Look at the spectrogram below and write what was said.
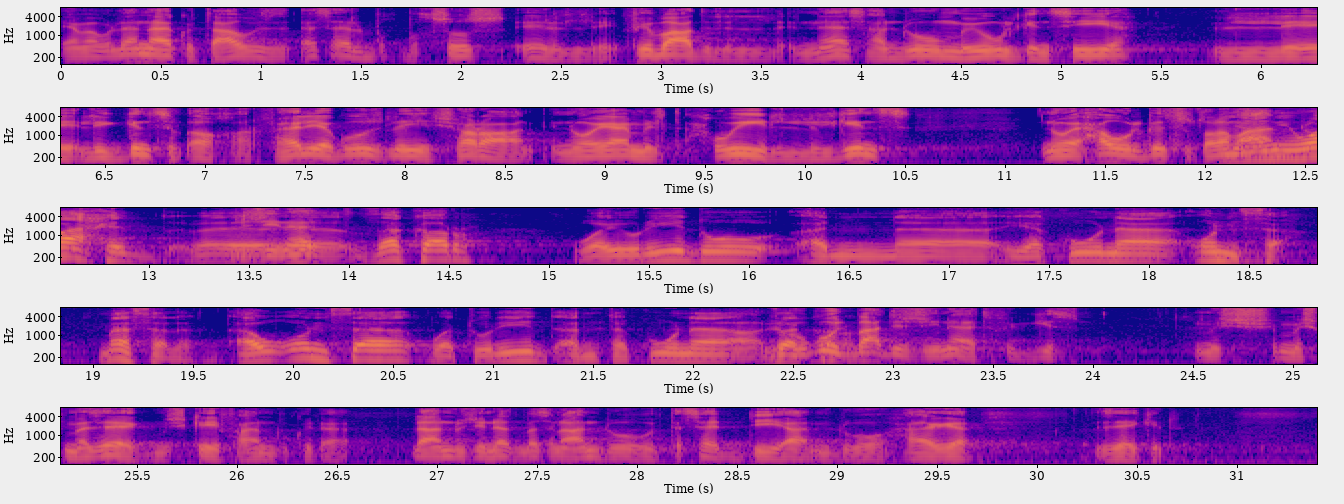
يا مولانا كنت عاوز أسأل بخصوص في بعض ال- الناس عندهم ميول جنسية ل- للجنس الآخر. فهل يجوز ليه شرعا إن هو يعمل تحويل للجنس إن هو يحول جنسه طالما يعني عنده واحد آه، الجينات. آه، ذكر ويريد أن آه، يكون أنثى مثلا أو أنثى وتريد أن تكون آه، لوجود ذكرا بعض الجينات في الجسم مش مش مزاج مش كيف عنده كده. لا عنده جينات مثلا عنده تسدي عنده حاجة. زي كده.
